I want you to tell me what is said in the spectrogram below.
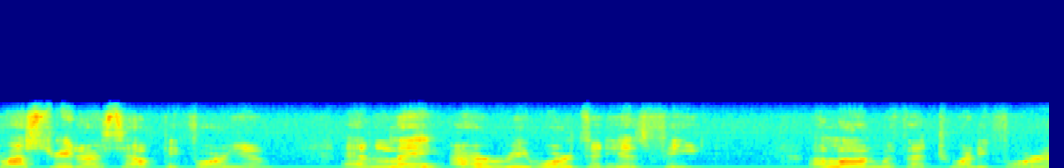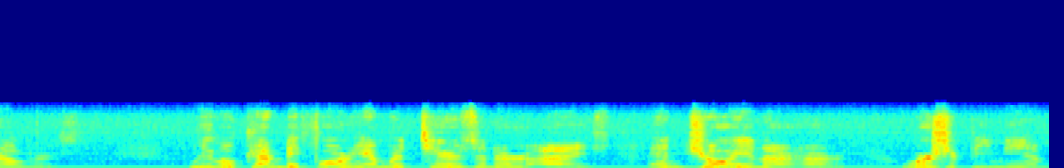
prostrate ourselves before him and lay our rewards at his feet, along with the 24 elders. We will come before him with tears in our eyes and joy in our heart, worshiping him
